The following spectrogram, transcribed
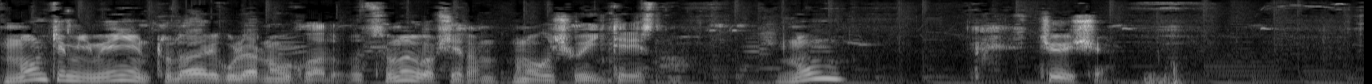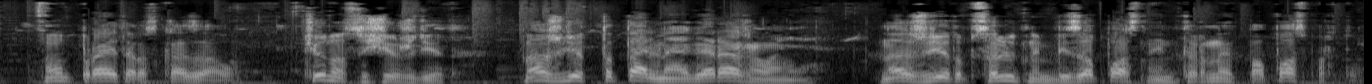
Но, тем не менее, туда регулярно выкладываются. Ну и вообще там много чего интересного. Ну, что еще? Вот про это рассказал. Что нас еще ждет? Нас ждет тотальное огораживание. Нас ждет абсолютно безопасный интернет по паспорту,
